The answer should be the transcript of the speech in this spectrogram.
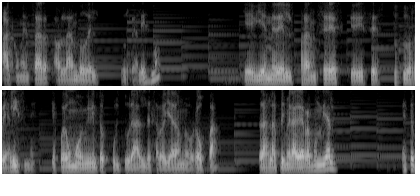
a comenzar hablando del surrealismo, que viene del francés que dice surrealisme, que fue un movimiento cultural desarrollado en Europa tras la Primera Guerra Mundial. Este,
